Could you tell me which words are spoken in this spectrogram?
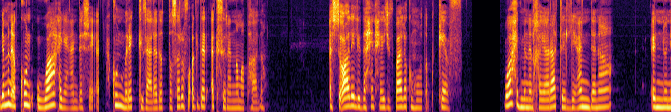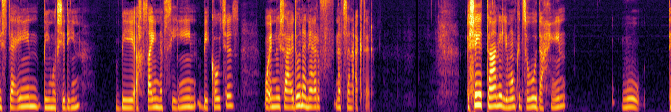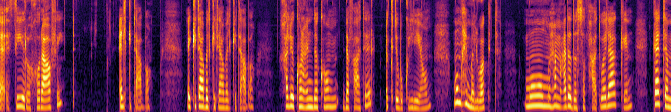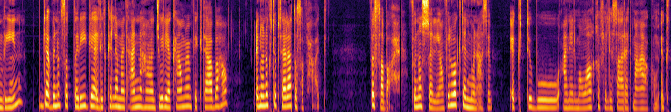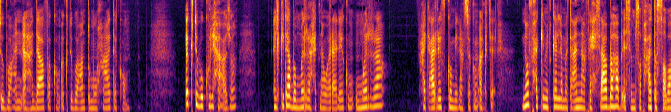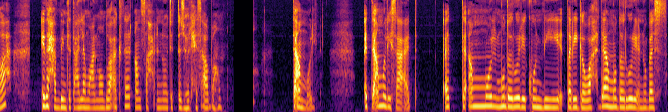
لما أكون واعية عن ده الشيء أكون مركزة على ده التصرف وأقدر أكسر النمط هذا. السؤال اللي دحين حيجي في بالكم هو طب كيف؟ واحد من الخيارات اللي عندنا إنه نستعين بمرشدين بأخصائيين نفسيين بكوتشز وإنه يساعدونا نعرف نفسنا أكتر. الشيء الثاني اللي ممكن تسووه دحين وتأثيره خرافي الكتابة. الكتابة الكتابة الكتابة. خلي يكون عندكم دفاتر اكتبوا كل يوم. مو مهم الوقت مو مهم عدد الصفحات ولكن كتمرين ابدأ بنفس الطريقة اللي تكلمت عنها جوليا كاميرون في كتابها إنه نكتب ثلاثة صفحات في الصباح في نص اليوم في الوقت المناسب. اكتبوا عن المواقف اللي صارت معاكم اكتبوا عن أهدافكم اكتبوا عن طموحاتكم. اكتبوا كل حاجة. الكتابة مرة حتنور عليكم ومرة حتعرفكم بنفسكم أكتر. نوف حكيم تكلمت عنها في حسابها باسم صفحات الصباح. إذا حابين تتعلموا عن الموضوع أكثر أنصح أنه تتجهوا لحسابهم. تأمل. التأمل يساعد. التأمل مو ضروري يكون بطريقة واحدة مو ضروري إنه بس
